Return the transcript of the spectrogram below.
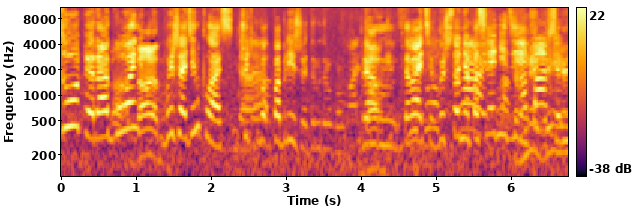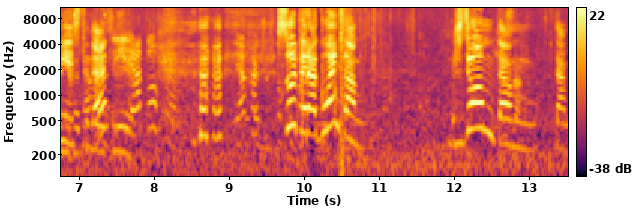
супер огонь Да. вы же один класс чуть по- поближе друг к другу прям давайте вы же сегодня последний день все вместе да Я тоже. Я хочу, Супер огонь там. Ждем там там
